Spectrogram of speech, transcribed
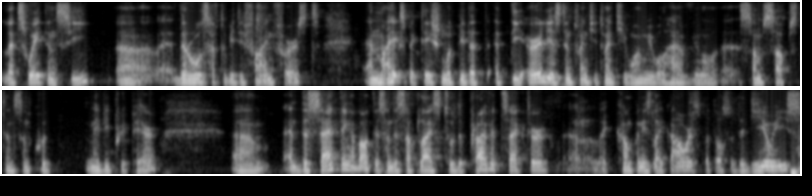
let's wait and see. Uh, the rules have to be defined first. And my expectation would be that at the earliest in 2021, we will have, you know, uh, some substance and could maybe prepare. Um, and the sad thing about this, and this applies to the private sector, uh, like companies like ours, but also the DOEs,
